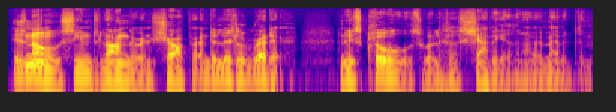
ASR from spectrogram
His nose seemed longer and sharper and a little redder, and his clothes were a little shabbier than I remembered them.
